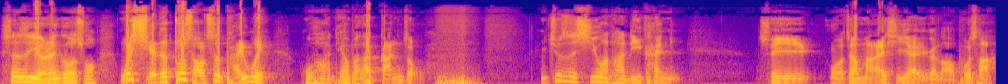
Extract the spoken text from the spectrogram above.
甚至有人跟我说，我写了多少次牌位，哇，你要把他赶走，你就是希望他离开你。所以我在马来西亚有个老菩萨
